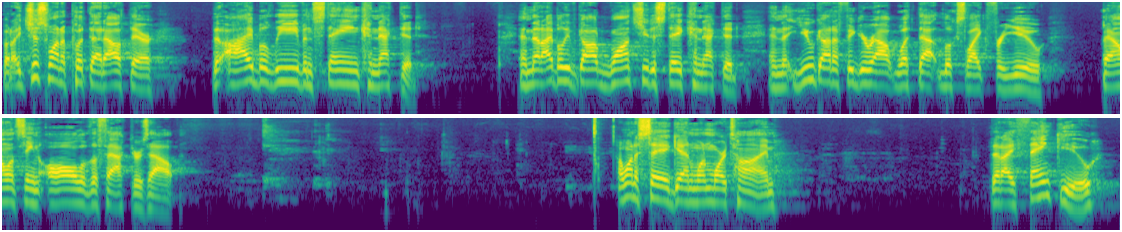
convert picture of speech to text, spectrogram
But I just want to put that out there that I believe in staying connected and that I believe God wants you to stay connected and that you got to figure out what that looks like for you, balancing all of the factors out. I want to say again one more time that I thank you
